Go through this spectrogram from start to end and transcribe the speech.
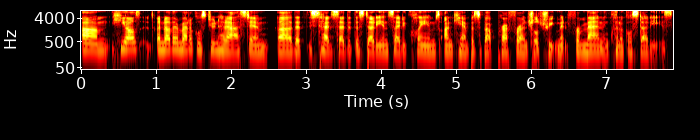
Um, he also another medical student had asked him uh, that had said that the study incited claims on campus about preferential treatment for men in clinical studies.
